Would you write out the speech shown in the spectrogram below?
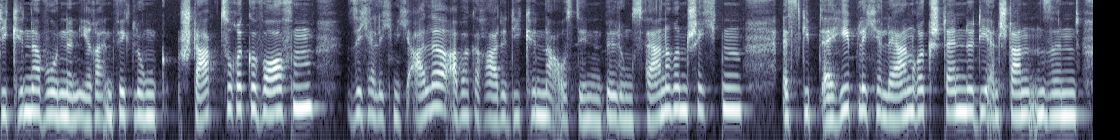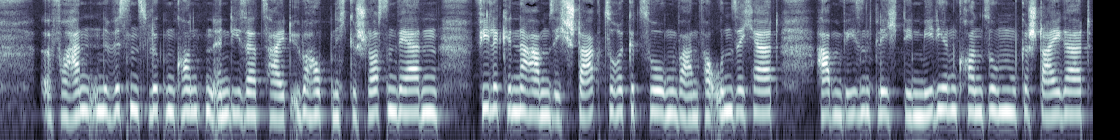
Die Kinder wurden in ihrer Entwicklung stark zurückgeworfen. Sicherlich nicht alle, aber gerade die Kinder aus den bildungsferneren Schichten. Es gibt erhebliche Lernrückstände, die entstanden sind. Äh, vorhandene Wissenslücken konnten in dieser Zeit überhaupt nicht geschlossen werden. Viele Kinder haben sich stark zurückgezogen, waren verunsichert, haben wesentlich den Medienkonsum gesteigert.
